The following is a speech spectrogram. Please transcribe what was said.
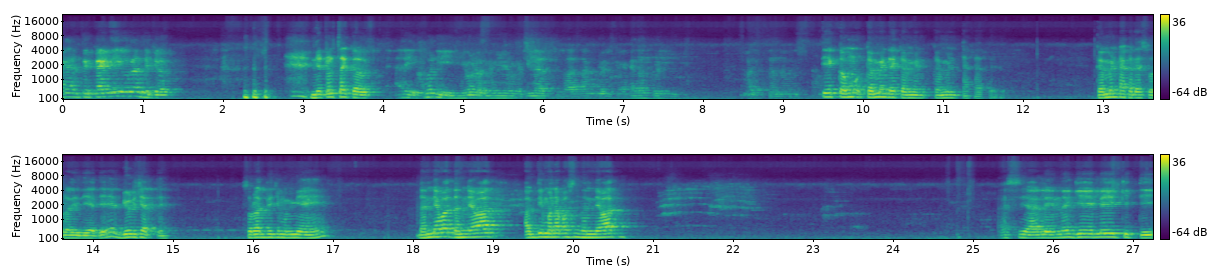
काय काय नाही राहिलं त्याच्यावर. नेटवर्कचा क अरे कोणी? एवढं म्हणजे एवढं? असताना. ते कम कमेंट आहे कमेंट कमेंट टाका कमेंट टाकत आहे स्वरा दिदी आहे ते. दीडच्यात ते. स्वरा दिदीची मम्मी आहे. धन्यवाद धन्यवाद. अगदी मनापासून धन्यवाद. असे आले न गेले किती?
